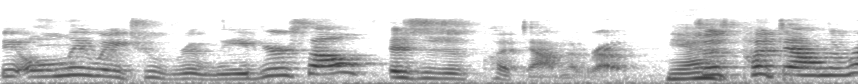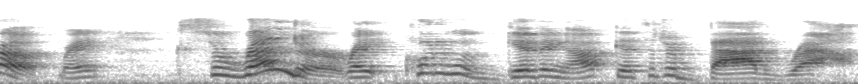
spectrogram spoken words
the only way to relieve yourself is to just put down the rope. Yeah. Just put down the rope, right? Surrender, right? Quote unquote giving up gets such a bad rap.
